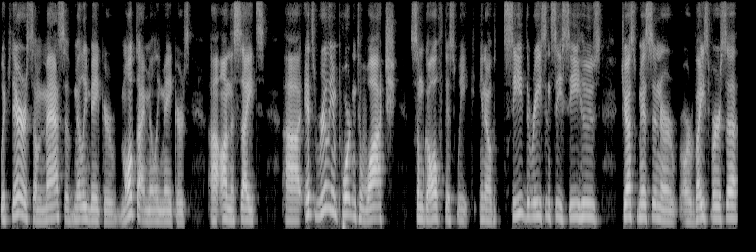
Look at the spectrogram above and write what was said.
which there are some massive milli maker, multi milli makers uh, on the sites. Uh, it's really important to watch some golf this week. You know, see the recency, see who's just missing or or vice versa.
